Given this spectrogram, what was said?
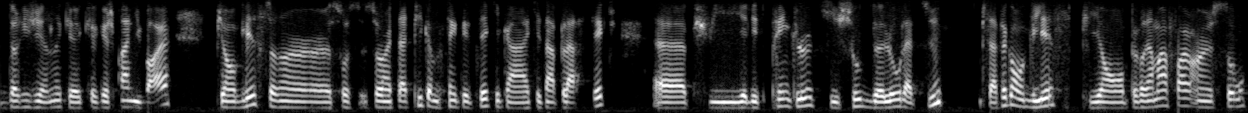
d'origine que, que, je prends l'hiver, puis on glisse sur un sur, un tapis comme synthétique qui est en, qui est en plastique. puis il y a des sprinklers qui shootent de l'eau là-dessus. Puis ça fait qu'on glisse, puis on peut vraiment faire un saut.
